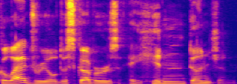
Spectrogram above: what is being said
Galadriel discovers a hidden dungeon,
